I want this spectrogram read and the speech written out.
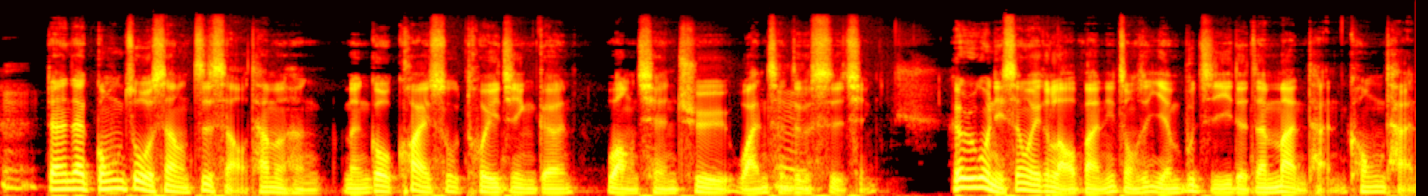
嗯，但是在工作上，至少他们很能够快速推进跟往前去完成这个事情。嗯可如果你身为一个老板，你总是言不及义的在漫谈、空谈，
